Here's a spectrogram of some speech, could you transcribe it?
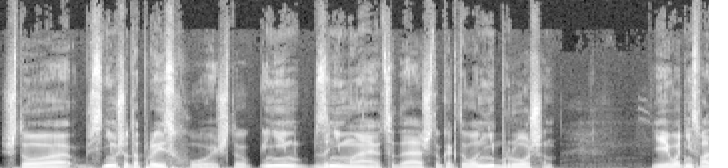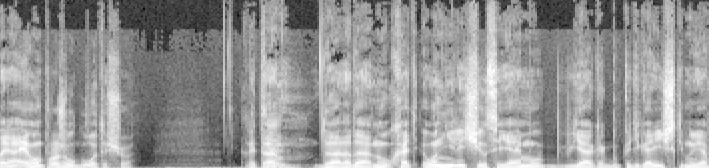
что с ним что-то происходит, что ним занимаются, да, что как-то он не брошен. И вот, несмотря на это, он прожил год еще. Хотя- Это, да, да, да. Ну, хоть он не лечился, я ему, я как бы категорически, ну, я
